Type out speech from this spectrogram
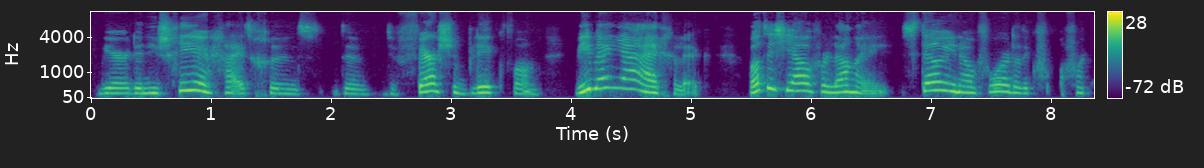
weer de nieuwsgierigheid gunt, de, de verse blik van wie ben jij eigenlijk? Wat is jouw verlangen? Stel je nou voor dat ik voor het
